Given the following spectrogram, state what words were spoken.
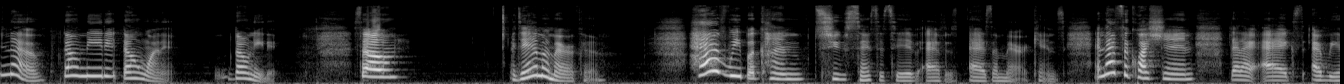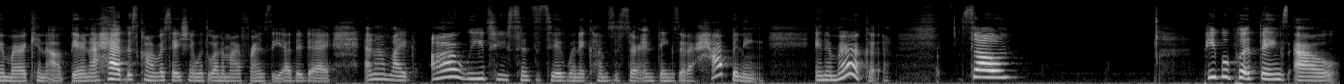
No, don't need it, don't want it don't need it. So, damn America. Have we become too sensitive as, as Americans? And that's a question that I ask every American out there. And I had this conversation with one of my friends the other day. And I'm like, are we too sensitive when it comes to certain things that are happening in America? So, people put things out,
